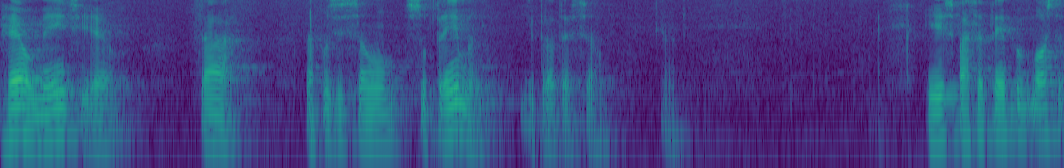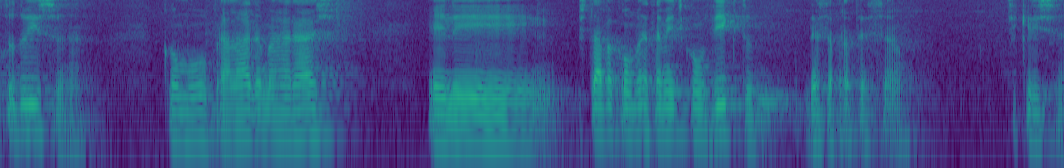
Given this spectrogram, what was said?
realmente está é, tá na posição suprema de proteção. Né? E esse passatempo mostra tudo isso. Né? Como o Pralada Maharaj, ele estava completamente convicto dessa proteção de Krishna.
